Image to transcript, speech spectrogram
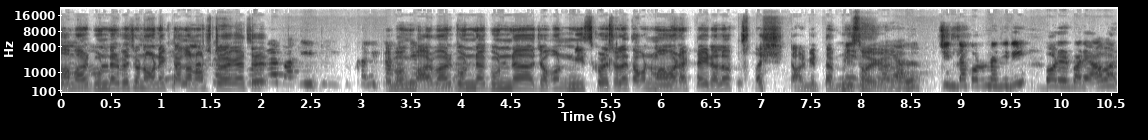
মামার গুন্ডার পেছনে অনেক টাকা নষ্ট হয়ে গেছে। বাকি এবং বারবার গুন্ডা গুন্ডা যখন মিস করে চলে তখন মামার একটাই ডায়লগ টার্গেটটা মিস হয়ে গেল। চিন্তা করো না দিদি পরের বারে আবার।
